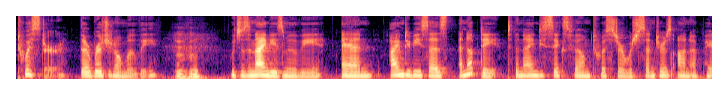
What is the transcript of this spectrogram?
Twister, the original movie, mm-hmm. which is a 90s movie. And IMDb says an update to the 96 film Twister, which centers on a pa-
